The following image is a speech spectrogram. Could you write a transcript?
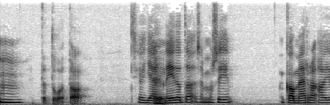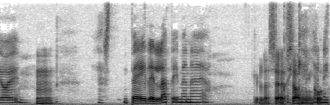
Mm. Että tuota, se on jänniä ei... tota, semmosia kamera-ajoja. Mm. Ja peilin läpi menee ja Kyllä se, se on niin kuin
